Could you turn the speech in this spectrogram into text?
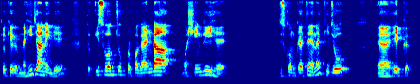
क्योंकि अगर नहीं जानेंगे तो इस वक्त जो प्रोपागेंडा मशीनरी है, जिसको हम कहते हैं ना कि जो एक,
